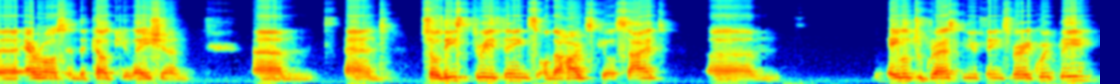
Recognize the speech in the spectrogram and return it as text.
uh, errors in the calculation. Um, and so these three things on the hard skill side, um, able to grasp new things very quickly.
